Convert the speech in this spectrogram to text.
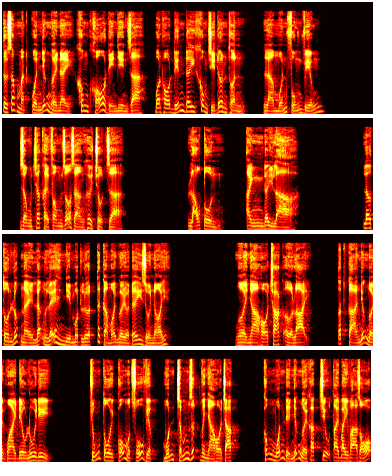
Từ sắc mặt của những người này không khó để nhìn ra bọn họ đến đây không chỉ đơn thuần là muốn phúng viếng. Giọng chắc Hải Phong rõ ràng hơi trột dạ. Lão Tôn, anh đây là... Lão Tôn lúc này lặng lẽ nhìn một lượt tất cả mọi người ở đây rồi nói Người nhà họ Trác ở lại, tất cả những người ngoài đều lui đi. Chúng tôi có một số việc muốn chấm dứt với nhà họ Trác, không muốn để những người khác chịu tai bay vạ gió.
